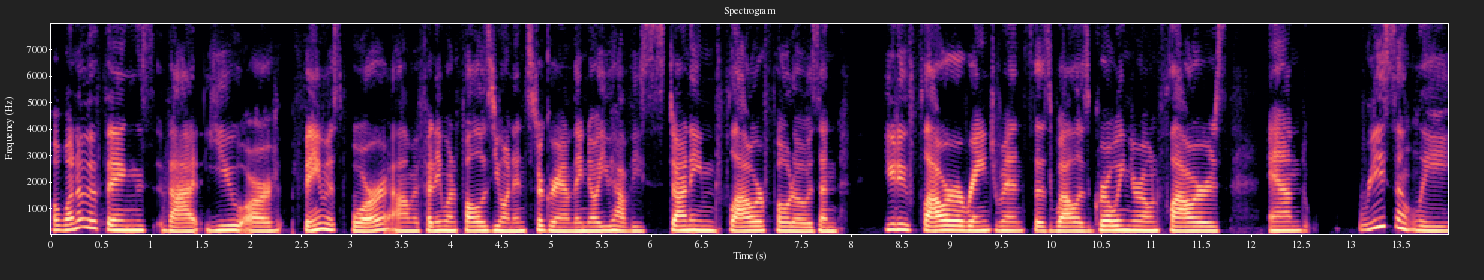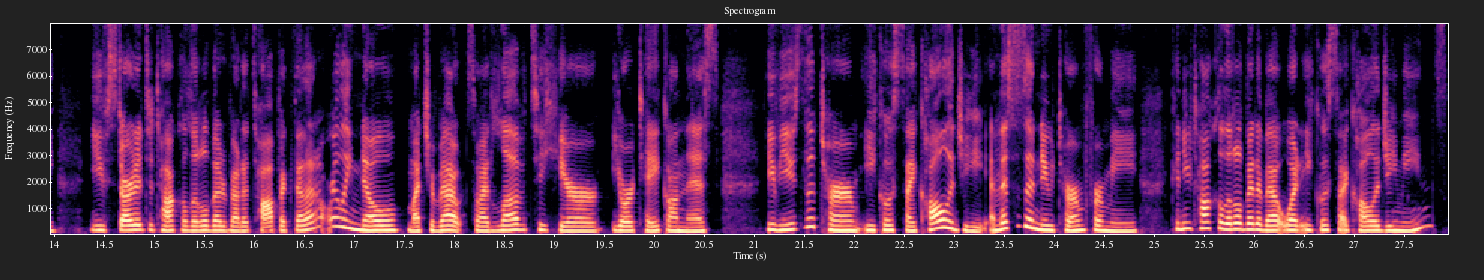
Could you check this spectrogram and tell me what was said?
Well, one of the things that you are famous for, um, if anyone follows you on Instagram, they know you have these stunning flower photos and you do flower arrangements as well as growing your own flowers. And recently, you've started to talk a little bit about a topic that I don't really know much about. So I'd love to hear your take on this. You've used the term eco psychology, and this is a new term for me. Can you talk a little bit about what eco psychology means?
